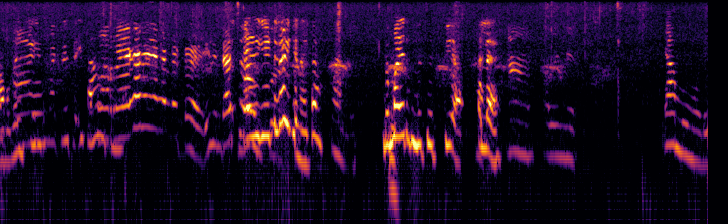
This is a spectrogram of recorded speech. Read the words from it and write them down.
അത് ഇത് മരുന്ന് ചെത്തിയ അല്ലേ ഞാൻ മൂന്നോട്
